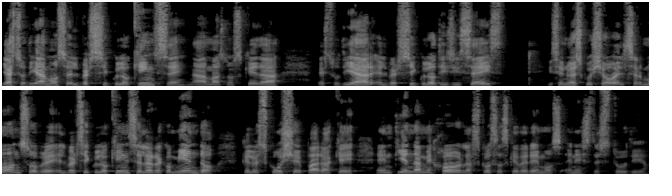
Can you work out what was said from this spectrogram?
Ya estudiamos el versículo 15, nada más nos queda estudiar el versículo 16. Y si no escuchó el sermón sobre el versículo 15, le recomiendo que lo escuche para que entienda mejor las cosas que veremos en este estudio.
